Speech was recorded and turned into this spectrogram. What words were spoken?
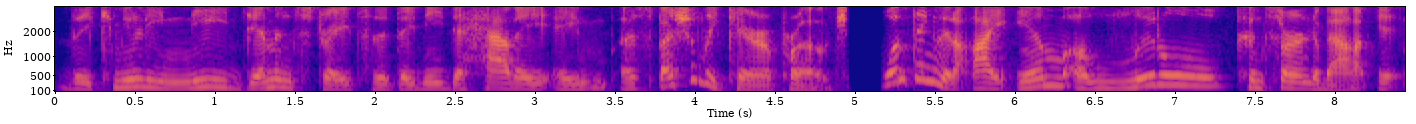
the community need demonstrates that they need to have a, a, a specialty care approach. One thing that I am a little concerned about it,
